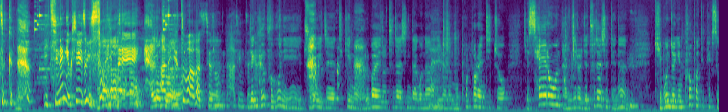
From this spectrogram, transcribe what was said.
잠깐 네. 이 진행 욕심이 좀 있어 있네. 아, 이거 아, 좋아요. 네, 죄송합니다. 아, 진짜. 이제 그 부분이 주로 이제 특히 뭐 얼바인을 투자하신다거나 네. 아니면은 뭐 폴토렌치 쪽 새로운 단지를 이제 투자하실 때는 음. 기본적인 프로퍼티 텍스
